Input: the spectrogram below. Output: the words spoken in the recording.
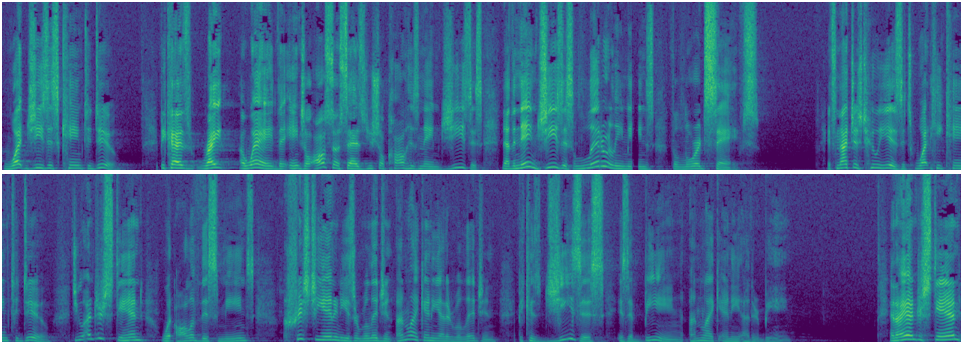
what Jesus came to do. Because right away, the angel also says, You shall call his name Jesus. Now, the name Jesus literally means the Lord saves. It's not just who he is, it's what he came to do. Do you understand what all of this means? Christianity is a religion unlike any other religion because Jesus is a being unlike any other being. And I understand,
